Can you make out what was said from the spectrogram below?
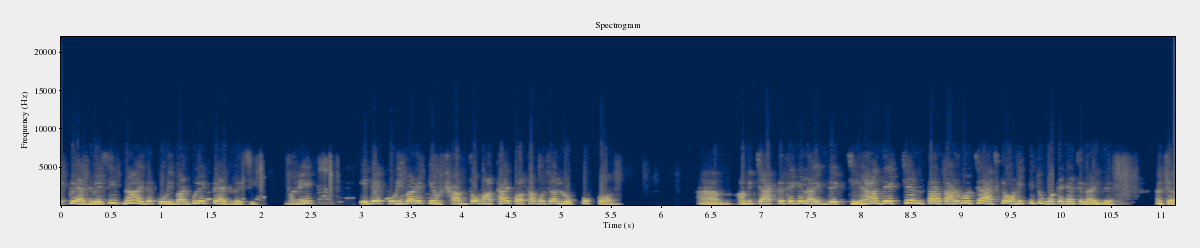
একটু অ্যাগ্রেসিভ না? এদের পরিবারগুলো একটু অ্যাগ্রেসিভ মানে এদের পরিবারে কেউ শান্ত মাথায় কথা বোঝার লোক খুব কম। আম, চারটে থেকে লাইভ দেখছি। হ্যাঁ দেখছেন তার কারণ হচ্ছে আজকে অনেক কিছু ঘটে গেছে লাইভে আচ্ছা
